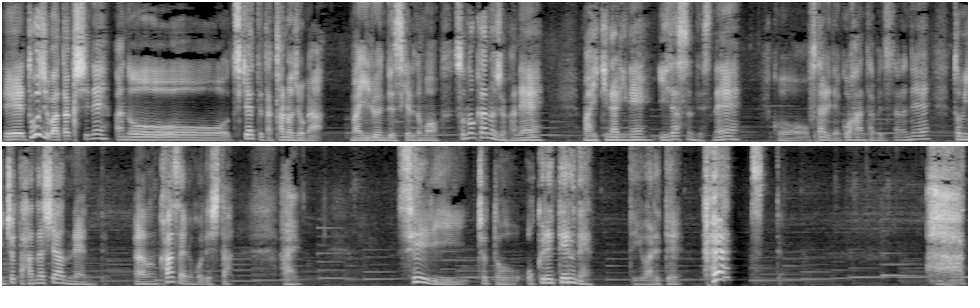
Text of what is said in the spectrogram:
えー、当時私ね、あのー、付き合ってた彼女が、まあ、いるんですけれども、その彼女がね、まあ、いきなりね、言い出すんですね。こう、二人でご飯食べてたらね、トミーちょっと話あんねんって。あの、関西の子でした。はい。生理、ちょっと遅れてるねんって言われて、へっつって。あーっ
